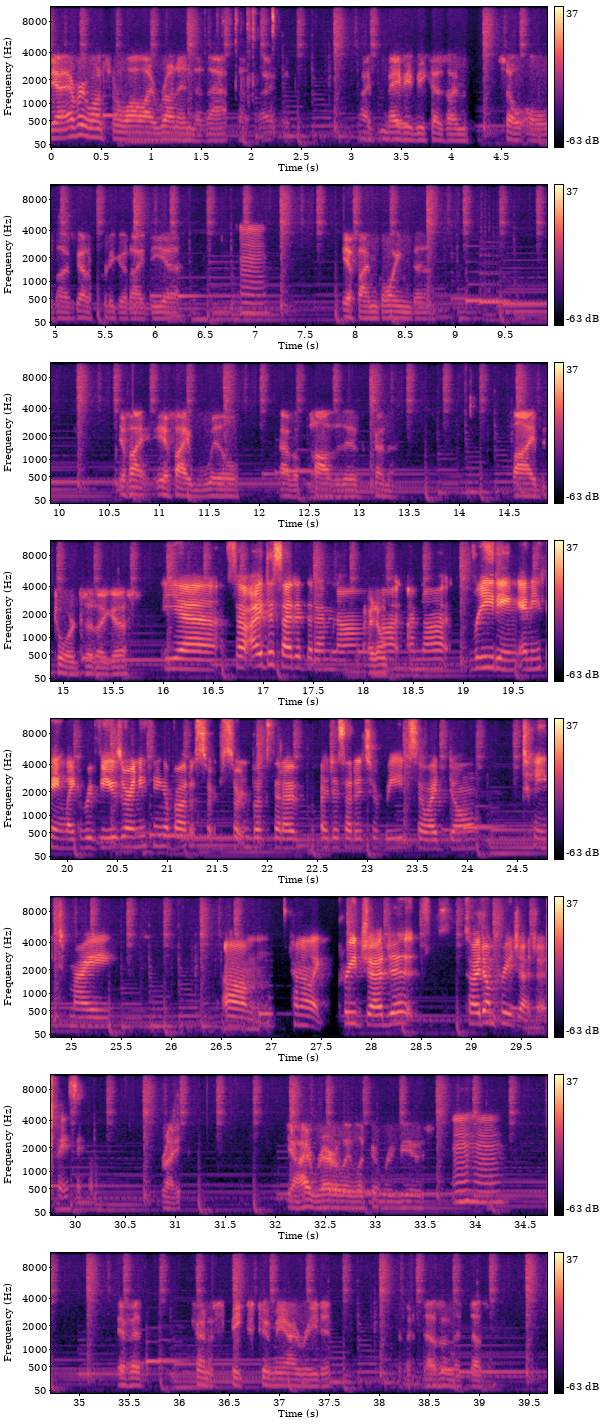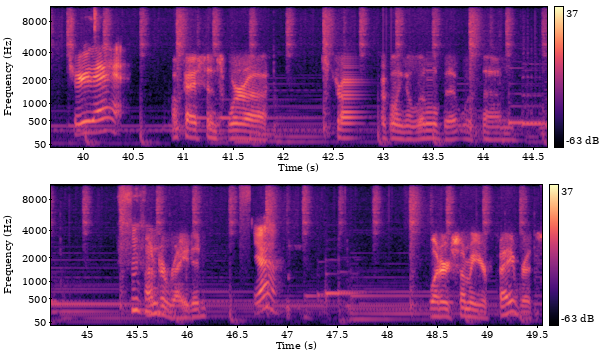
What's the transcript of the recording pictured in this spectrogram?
Yeah, every once in a while I run into that. I, maybe because I'm so old, I've got a pretty good idea mm. if I'm going to, if I if I will have a positive kind of vibe towards it, I guess. Yeah. So I decided that I'm not, I don't, not I'm not reading anything like reviews or anything about a cer- certain books that I've I decided to read so I don't taint my um kind of like prejudge it. So I don't prejudge it basically. Right. Yeah, I rarely look at reviews. Mhm. If it kind of speaks to me, I read it. If it doesn't, it doesn't. True that. Okay, since we're uh struggling a little bit with um underrated. Yeah. What are some of your favorites?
